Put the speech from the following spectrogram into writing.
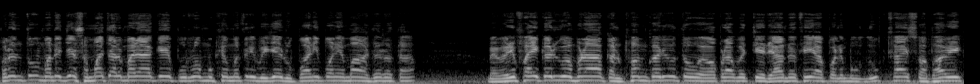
પરંતુ મને જે સમાચાર મળ્યા કે પૂર્વ મુખ્યમંત્રી વિજય રૂપાણી પણ એમાં હાજર હતા. મેં વેરીફાઈ કર્યું હમણાં, કન્ફર્મ કર્યું તો આપણા વચ્ચે રહ્યા નથી. આપણને બહુ દુઃખ થાય, સ્વાભાવિક.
